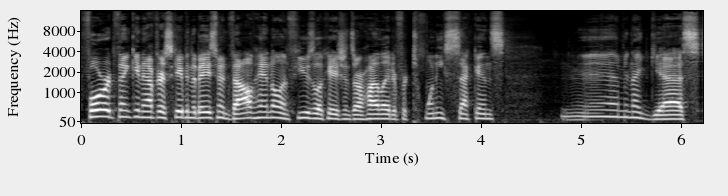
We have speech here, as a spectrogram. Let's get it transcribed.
Forward thinking after escaping the basement, valve handle and fuse locations are highlighted for 20 seconds. Eh, I mean, I guess.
